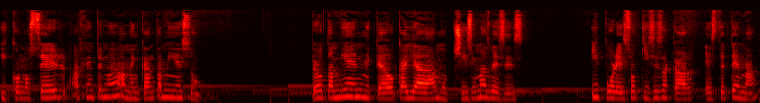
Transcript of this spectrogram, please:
y conocer a gente nueva, me encanta a mí eso. Pero también me he quedado callada muchísimas veces y por eso quise sacar este tema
